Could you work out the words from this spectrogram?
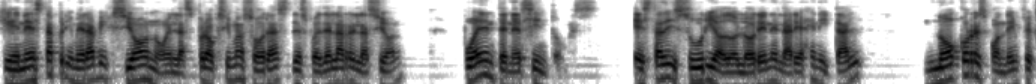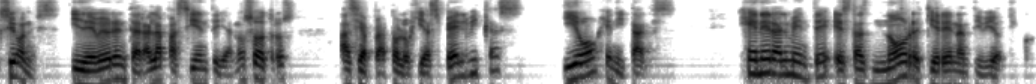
que en esta primera micción o en las próximas horas después de la relación pueden tener síntomas. Esta disuria o dolor en el área genital no corresponde a infecciones y debe orientar a la paciente y a nosotros hacia patologías pélvicas y o genitales. Generalmente estas no requieren antibiótico.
